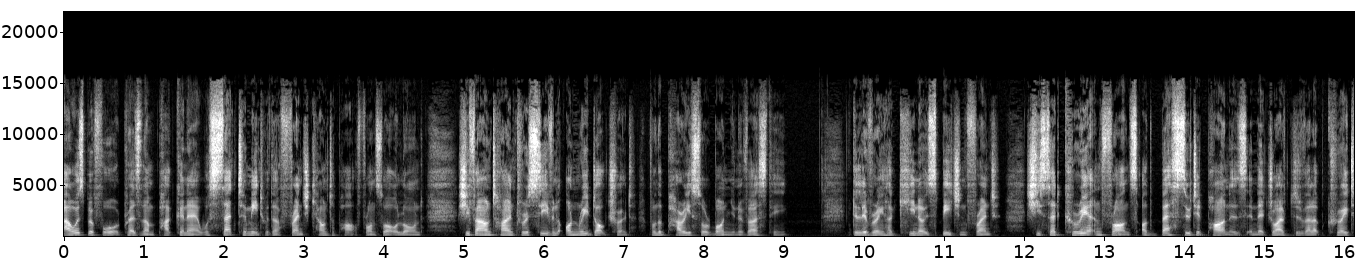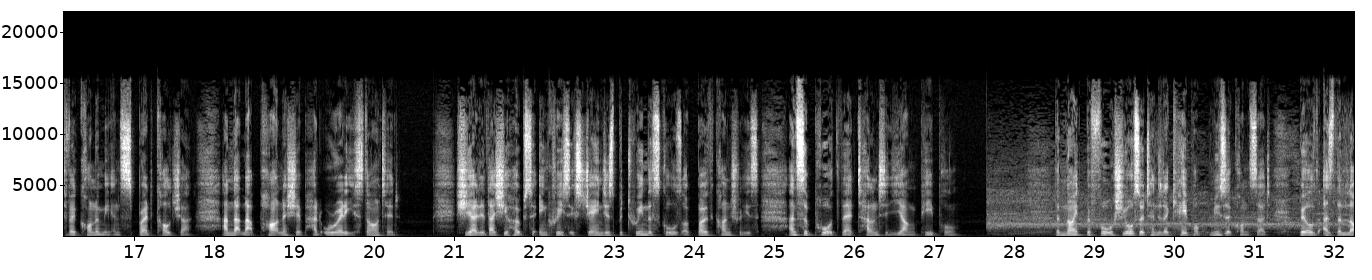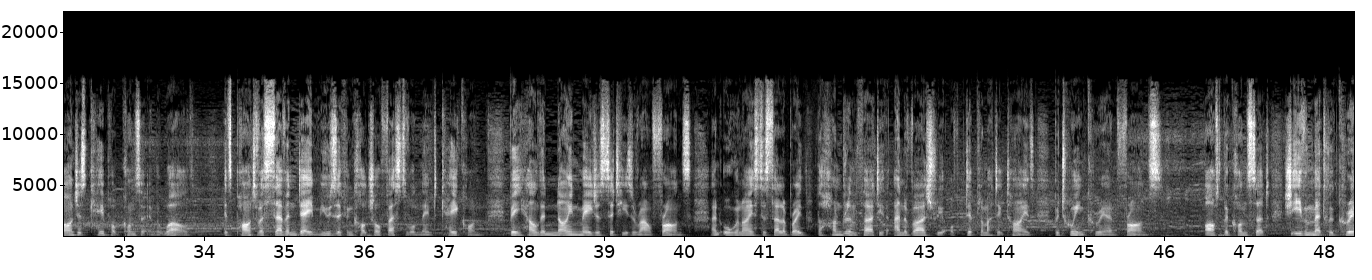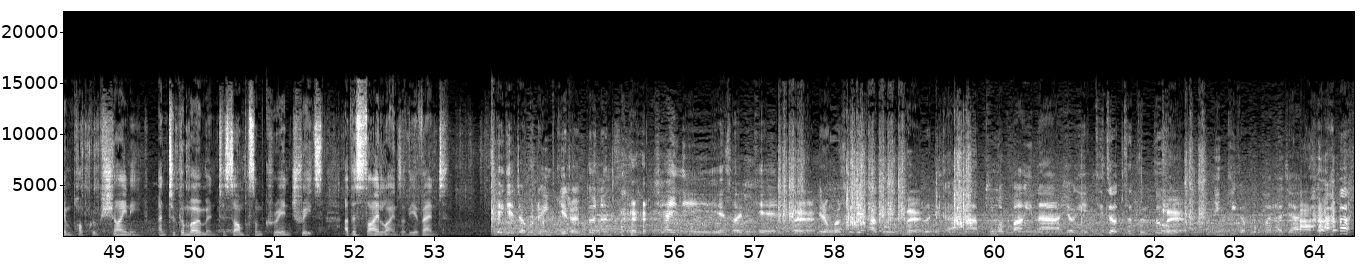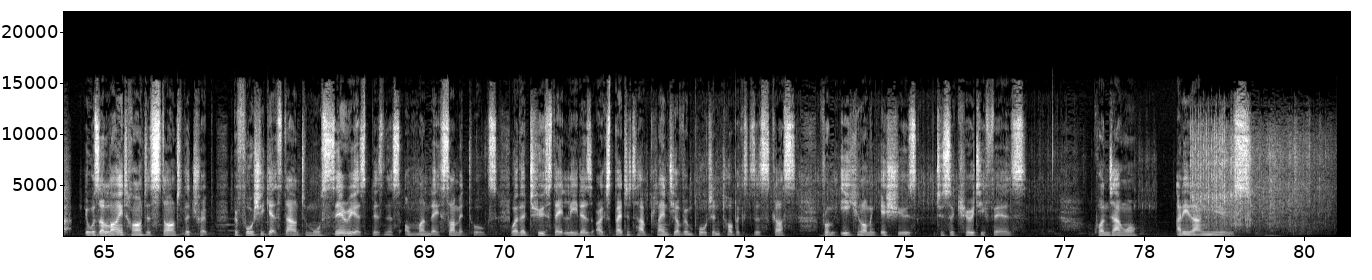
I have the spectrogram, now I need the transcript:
Hours before President Park Geun-hye was set to meet with her French counterpart François Hollande, she found time to receive an honorary doctorate from the Paris Sorbonne University. Delivering her keynote speech in French, she said Korea and France are the best suited partners in their drive to develop creative economy and spread culture, and that that partnership had already started. She added that she hopes to increase exchanges between the schools of both countries and support their talented young people. The night before, she also attended a K-pop music concert, billed as the largest K-pop concert in the world. It's part of a seven-day music and cultural festival named KCON, being held in nine major cities around France and organized to celebrate the 130th anniversary of diplomatic ties between Korea and France. After the concert, she even met with Korean pop group SHINee and took a moment to sample some Korean treats at the sidelines of the event. 세계적으로 인기를 끄는 샤이니에서 이렇게 네. 이런 걸 소개하고 네. 그러니까 아마 붕어빵이나 여기 디저트들도 네. 인기가 폭발하지 않을까. It was a light-hearted start to the trip before she gets down to more serious business on Monday summit talks, where the two state leaders are expected to have plenty of important topics to discuss, from economic issues to security fears. Kwon Jang-ho, Arirang News.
